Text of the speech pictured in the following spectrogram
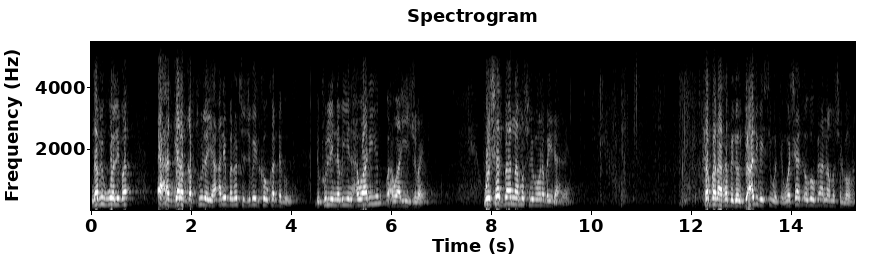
nabi waliba axad garab qabtuu leeyahay anig bal horta zubayr kow ka dhabow likulli nabiyin xawaariyun wa xawaariyi zubayr. Washhad baanaa muslimuuna bay idhaahdeen. Rabbanaa rabbiga ducadii bay sii wateen. Washhad ogow biannaa muslimuuna.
